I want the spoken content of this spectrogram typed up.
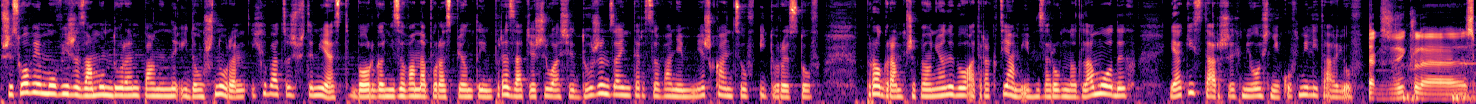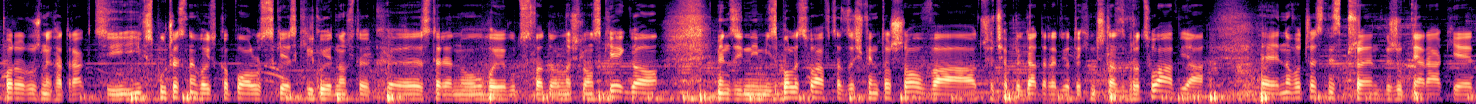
Przysłowie mówi, że za mundurem panny idą sznurem i chyba coś w tym jest, bo organizowana po raz piąty impreza cieszyła się dużym zainteresowaniem mieszkańców i turystów. Program przepełniony był atrakcjami zarówno dla młodych, jak i starszych miłośników militariów. Jak zwykle sporo różnych atrakcji i współczesne Wojsko Polskie z kilku jednostek e, z terenu województwa dolnośląskiego, między innymi z Bolesławca, ze Świętoszowa, trzecia Brygada Radiotechniczna z Wrocławia, e, nowoczesny sprzęt, wyrzutnia rakiet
